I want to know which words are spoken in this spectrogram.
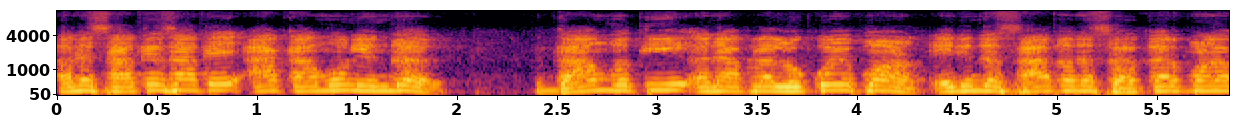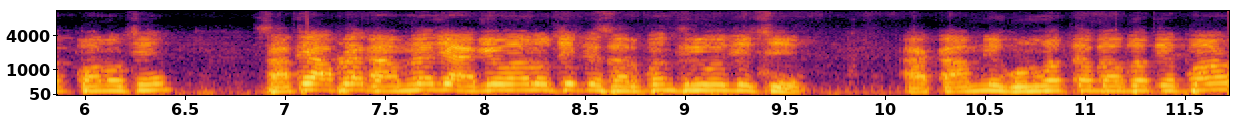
અને સાથે સાથે આ કામોની અંદર ગામ વતી અને આપણા લોકોએ પણ એની અંદર સાથ અને સહકાર પણ આપવાનો છે. સાથે આપણા ગામના જે આગેવાનો છે કે સરપંચશ્રીઓ જે છે, આ કામની ગુણવત્તા બાબતે પણ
